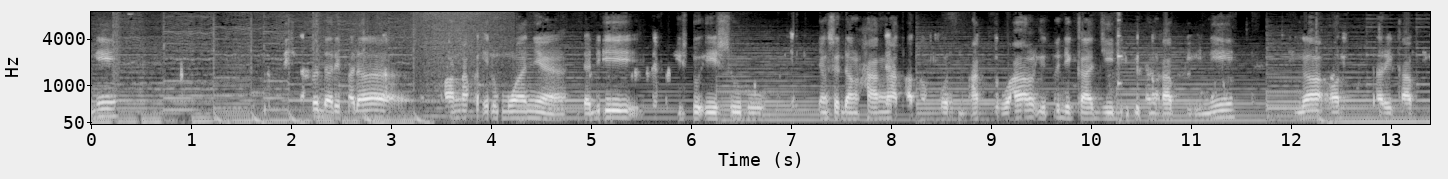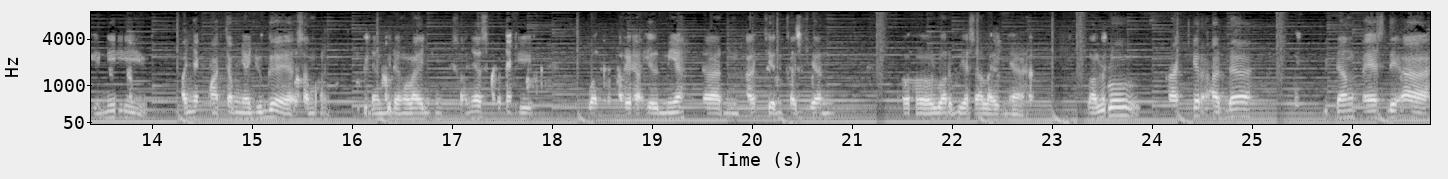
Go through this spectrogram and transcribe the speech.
ini itu daripada panah keilmuannya. Jadi isu-isu yang sedang hangat ataupun aktual itu dikaji di bidang KAPI ini sehingga orang dari KAPI ini banyak macamnya juga ya sama bidang-bidang lain misalnya seperti buat karya ilmiah dan kajian-kajian uh, luar biasa lainnya. Lalu terakhir ada bidang PSDA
